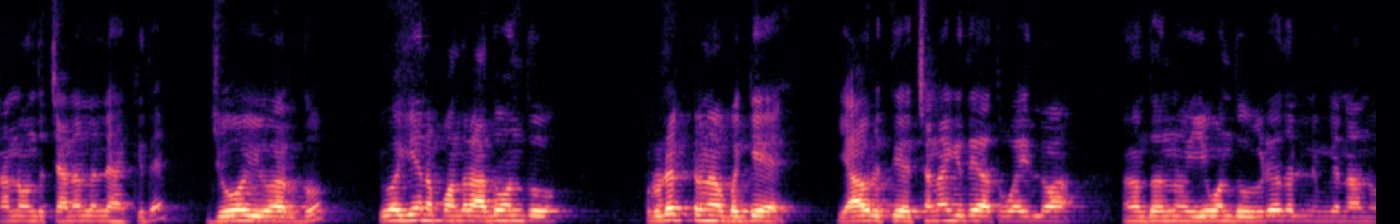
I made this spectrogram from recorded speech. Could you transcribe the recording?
ನನ್ನ ಒಂದು ಚಾನಲ್ನಲ್ಲಿ ಹಾಕಿದೆ. ಜೋ ಯು ಆರ್ದು ಇವಾಗ ಏನಪ್ಪ ಅಂದ್ರೆ ಅದು ಒಂದು ಪ್ರಾಡಕ್ಟ್ನ ಬಗ್ಗೆ ಯಾವ ರೀತಿಯ ಚೆನ್ನಾಗಿದೆ ಅಥವಾ ಇಲ್ವಾ ಅನ್ನೋದನ್ನು ಈ ಒಂದು ವಿಡಿಯೋದಲ್ಲಿ ನಿಮಗೆ ನಾನು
